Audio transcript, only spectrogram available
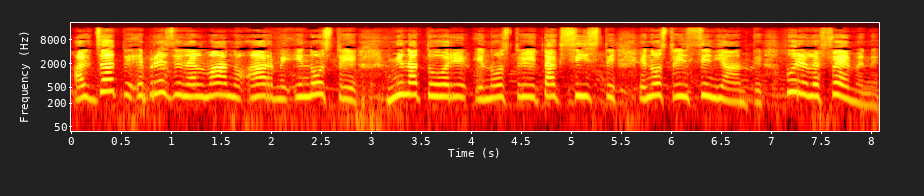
alzati e presi nel mano armi i nostri minatori, i nostri taxisti, i nostri insegnanti, pure le femmine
